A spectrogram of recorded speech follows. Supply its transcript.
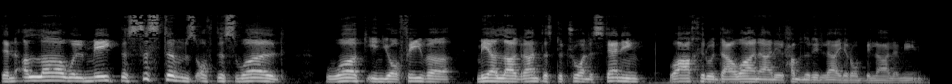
then Allah will make the systems of this world work in your favor. May Allah grant us the true understanding. وآخر دعوانا الحمد لله رب العالمين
